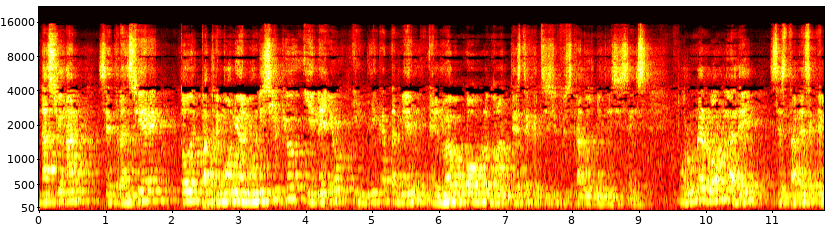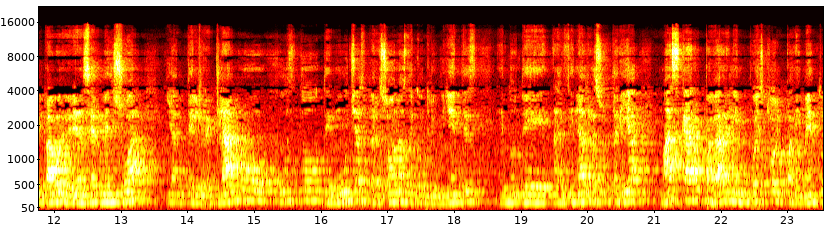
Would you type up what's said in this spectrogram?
nacional, se transfiere todo el patrimonio al municipio y en ello implica también el nuevo cobro durante este ejercicio fiscal 2016. Por un error, la ley se establece que el pago debería ser mensual y ante el reclamo justo de muchas personas, de contribuyentes, en donde al final resultaría más caro pagar el impuesto al pavimento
